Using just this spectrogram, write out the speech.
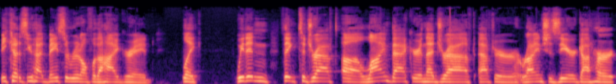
because you had Mason Rudolph with a high grade. Like we didn't think to draft a linebacker in that draft after Ryan Shazier got hurt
